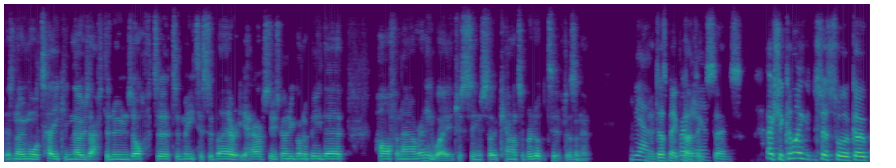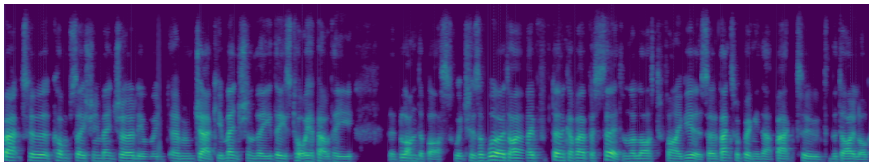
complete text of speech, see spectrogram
there's no more taking those afternoons off to to meet a surveyor at your house who's only going to be there half an hour anyway. It just seems so counterproductive, doesn't it? Yeah, it does make brilliant. perfect sense. Actually, can I just sort of go back to a conversation you mentioned earlier with um, Jack? You mentioned the, the story about the the blunderbuss, which is a word I don't think I've ever said in the last five years. So thanks for bringing that back to, to the dialogue.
